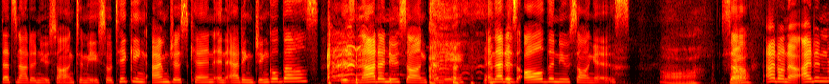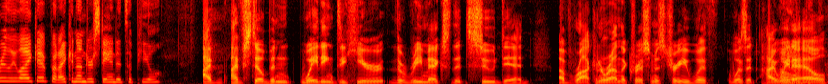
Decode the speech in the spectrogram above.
That's not a new song to me. So taking "I'm Just Ken" and adding "Jingle Bells" is not a new song to me, and that is all the new song is. Aw. So Well- I don't know. I didn't really like it, but I can understand its appeal. I've I've still been waiting to hear the remix that Sue did of "Rocking Around the Christmas Tree" with was it "Highway Oh, to Hell"?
